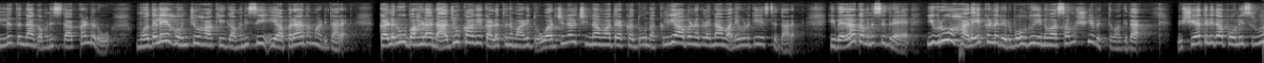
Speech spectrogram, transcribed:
ಇಲ್ಲದನ್ನ ಗಮನಿಸಿದ ಕಳ್ಳರು ಮೊದಲೇ ಹೊಂಚು ಹಾಕಿ ಗಮನಿಸಿ ಈ ಅಪರಾಧ ಮಾಡಿದ್ದಾರೆ. ಕಳ್ಳರು ಬಹಳ ನಾಜೂಕಾಗಿ ಕಳ್ಳತನ ಮಾಡಿದ್ದು ಒರಿಜಿನಲ್ ಚಿನ್ನ ಮಾತ್ರ ಕದ್ದು ನಕಲಿ ಆಭರಣಗಳನ್ನು ಮನೆಯೊಳಗೆ ಎಸ್ತಿದ್ದಾರೆ ಇವೆಲ್ಲ ಗಮನಿಸಿದ್ರೆ ಇವರು ಹಳೆ ಕಳ್ಳರಿರಬಹುದು ಎನ್ನುವ ಸಂಶಯ ವ್ಯಕ್ತವಾಗಿದೆ. ವಿಷಯ ತಿಳಿದ ಪೊಲೀಸರು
